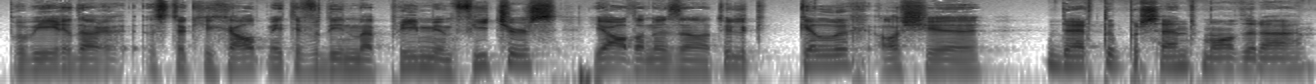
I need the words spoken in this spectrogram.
probeer je daar een stukje geld mee te verdienen met premium features. Ja, dan is dat natuurlijk killer als je... 30% moet afdragen.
